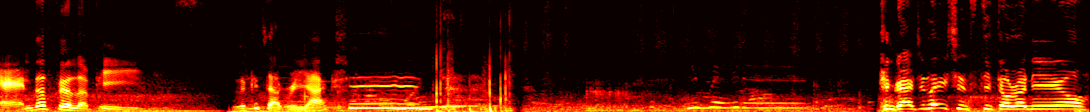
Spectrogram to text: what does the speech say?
and the Philippines. Look at that reaction. You made it. Congratulations, Tito Rhoneil!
